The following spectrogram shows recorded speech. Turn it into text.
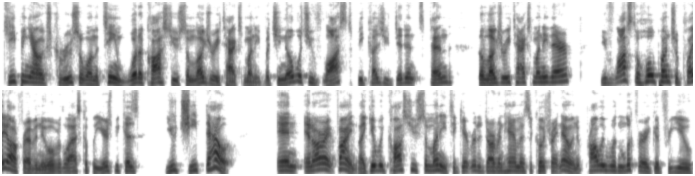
keeping Alex Caruso on the team would have cost you some luxury tax money. But you know what you've lost because you didn't spend the luxury tax money there? You've lost a whole bunch of playoff revenue over the last couple of years because you cheaped out. And and all right, fine. Like it would cost you some money to get rid of Darvin Ham as a coach right now, and it probably wouldn't look very good for you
